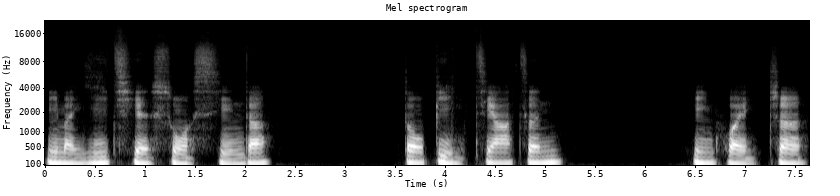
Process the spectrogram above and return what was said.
你们一切所行的都必加增，因为这。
